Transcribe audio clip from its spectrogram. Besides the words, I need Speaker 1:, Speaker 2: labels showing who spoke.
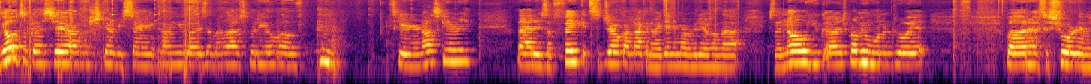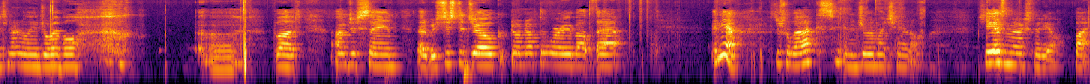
Speaker 1: Yo, what's up guys, today I'm just going to be saying, telling you guys that my last video of Scary or Not Scary, that is a fake, it's a joke, I'm not going to make any more videos on that, because I know you guys probably won't enjoy it, but it's a short and it's not really enjoyable, uh, but I'm just saying that it was just a joke, don't have to worry about that, and yeah, just relax and enjoy my channel. See you guys in the next video, bye.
